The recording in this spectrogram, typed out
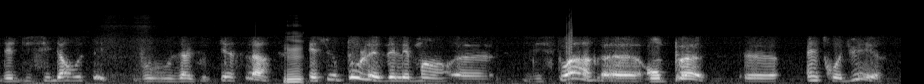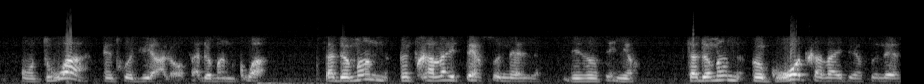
des dissidents aussi. Vous, vous ajoutiez cela. Mm. Et sur tous les éléments euh, d'histoire, euh, on peut euh, introduire, on doit introduire. Alors, ça demande quoi? Ça demande un travail personnel des enseignants. Ça demande un gros travail personnel.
